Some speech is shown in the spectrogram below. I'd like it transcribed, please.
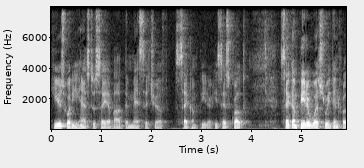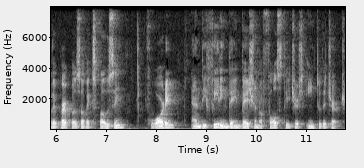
Here's what he has to say about the message of Second Peter. He says, quote, Second Peter was written for the purpose of exposing, thwarting, and defeating the invasion of false teachers into the church.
